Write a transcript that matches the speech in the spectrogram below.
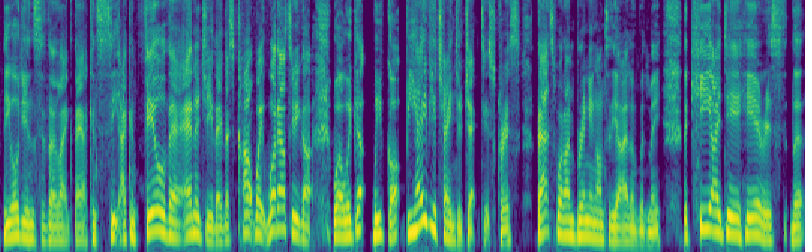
the audience is they're like they. I can see, I can feel their energy. They just can't wait. What else have we got? Well, we got we've got behavior change objectives, Chris. That's what I'm bringing onto the island with me. The key idea here is that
